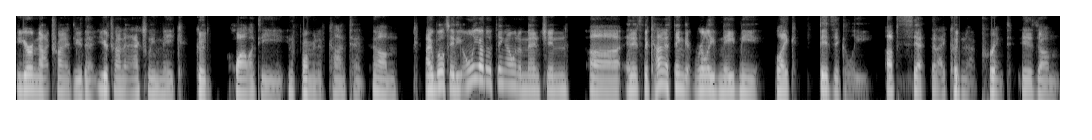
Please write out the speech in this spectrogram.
you're not trying to do that. You're trying to actually make good quality, informative content. Um, I will say the only other thing I want to mention, uh, and it's the kind of thing that really made me like physically upset that I could not print, is um,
